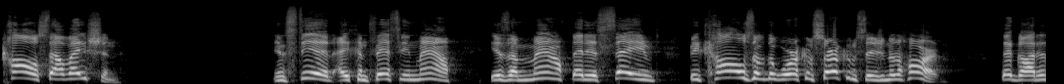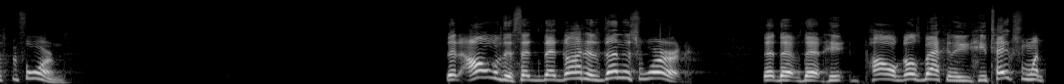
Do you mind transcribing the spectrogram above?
cause salvation. Instead, a confessing mouth is a mouth that is saved because of the work of circumcision of the heart that God has performed. That all of this, that, that God has done this work, that, that, that he, Paul goes back and he, he takes from what,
